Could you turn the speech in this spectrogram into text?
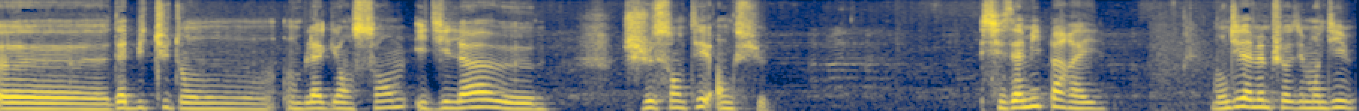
Euh, D'habitude, on, on blaguait ensemble. Il dit là, euh, je le sentais anxieux. Ses amis, pareil, m'ont dit la même chose. Ils m'ont dit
